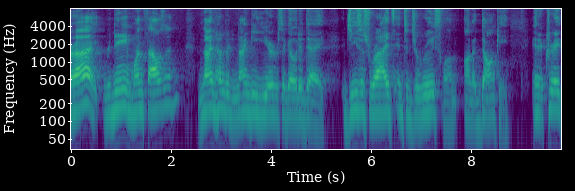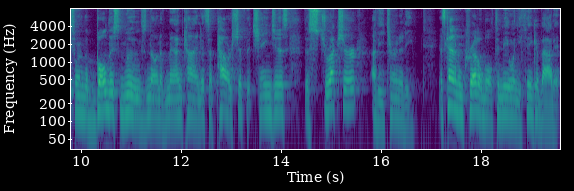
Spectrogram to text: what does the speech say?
right, redeem 1,990 years ago today. Jesus rides into Jerusalem on a donkey, and it creates one of the boldest moves known of mankind. It's a power shift that changes the structure of eternity. It's kind of incredible to me when you think about it.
